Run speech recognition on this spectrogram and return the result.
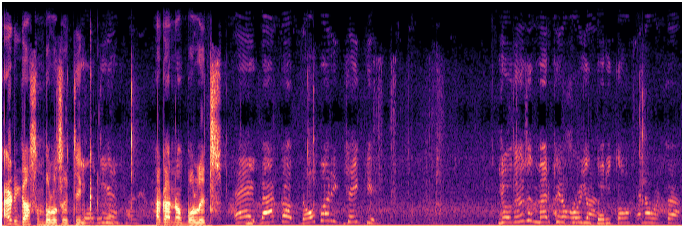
I already got some bullets, I think. You're gonna find it. I got no bullets. Hey, back up. Nobody take it. Yo, there's a medkit for you, Perico. I know where it's at.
